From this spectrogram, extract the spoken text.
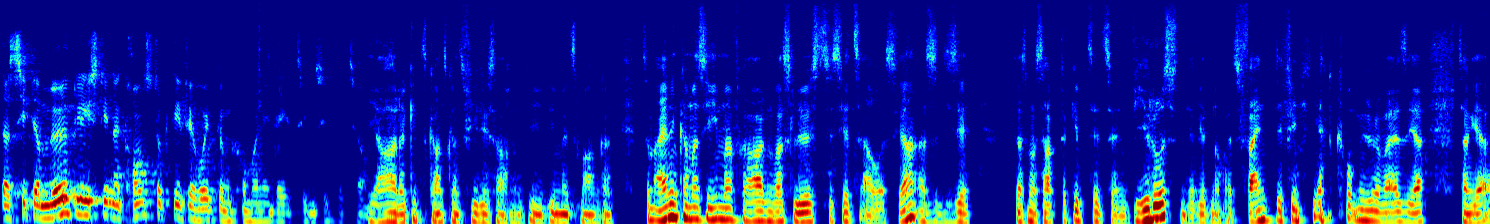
dass sie da möglichst in eine konstruktive Haltung kommen in der jetzigen Situation? Ja, da gibt es ganz, ganz viele Sachen, die, die man jetzt machen kann. Zum einen kann man sich immer fragen, was löst es jetzt aus? Ja, also diese dass man sagt, da gibt es jetzt ein Virus, und der wird noch als Feind definiert, komischerweise, ja, sagen, ja,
